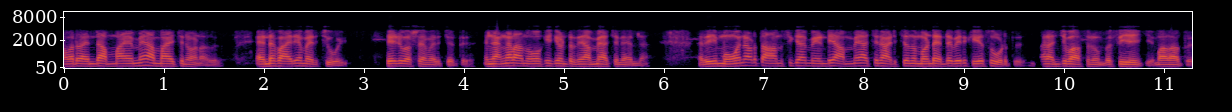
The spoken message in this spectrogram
അവരുടെ എന്റെ അമ്മായിയമ്മയും അമ്മായച്ചനുമാണ് അത്. എന്റെ ഭാര്യ മരിച്ചുപോയി. ഏഴ് വർഷം മരിച്ചിട്ട്. ഞങ്ങളാ നോക്കിക്കൊണ്ടിരുന്നത് അമ്മ അച്ഛനെ അല്ല അത് ഈ മോൻ അവിടെ താമസിക്കാൻ വേണ്ടി അമ്മയും അച്ഛനെ അടിച്ചെന്നും കൊണ്ട് എന്റെ പേര് കേസ് കൊടുത്ത്. അഞ്ചു മാസത്തിന് മുമ്പ് സി ഐക്ക് മാതാത്ത്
